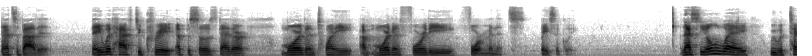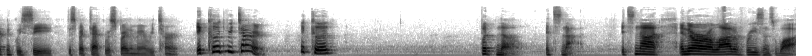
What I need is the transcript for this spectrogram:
That's about it. They would have to create episodes that are more than 20 uh, more than 44 minutes basically. That's the only way we would technically see the spectacular Spider-Man return. It could return. It could. But no, it's not. It's not, and there are a lot of reasons why.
